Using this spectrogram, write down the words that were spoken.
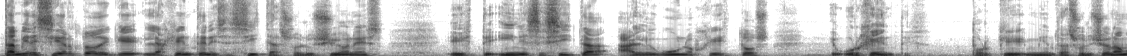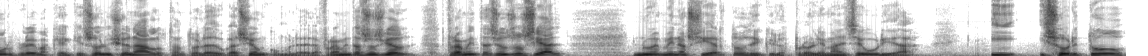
también es cierto de que la gente necesita soluciones este, y necesita algunos gestos urgentes porque mientras solucionamos los problemas que hay que solucionarlos, tanto la educación como la de la fragmentación social, no es menos cierto de que los problemas de seguridad y, sobre todo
